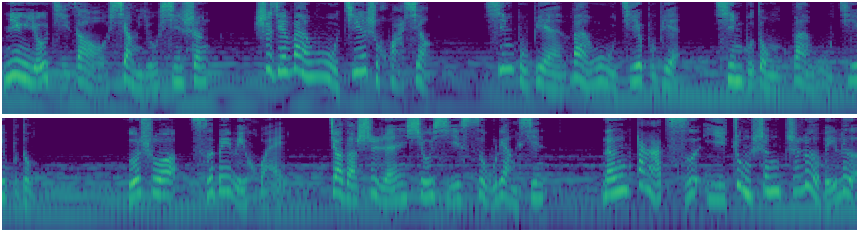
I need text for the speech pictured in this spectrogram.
命由己造，相由心生。世间万物皆是画像，心不变，万物皆不变；心不动，万物皆不动。佛说慈悲为怀。教导世人修习四无量心，能大慈以众生之乐为乐，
